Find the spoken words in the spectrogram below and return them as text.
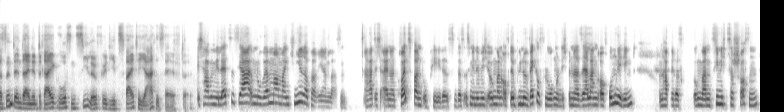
Was sind denn deine drei großen Ziele für die zweite Jahreshälfte? Ich habe mir letztes Jahr im November mein Knie reparieren lassen. Da hatte ich eine Kreuzband-OP. Das, das ist mir nämlich irgendwann auf der Bühne weggeflogen und ich bin da sehr lang drauf rumgehinkt und habe mir das irgendwann ziemlich zerschossen.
